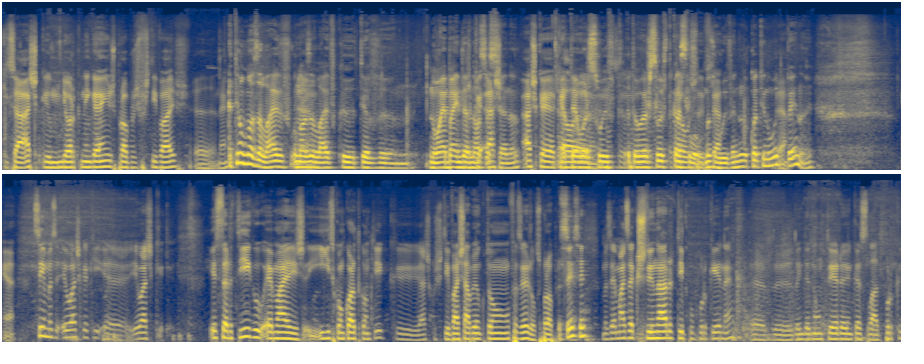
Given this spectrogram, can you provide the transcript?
que acho que melhor que ninguém os próprios festivais. ah, né? Até o Nós Alive, o Nós É. Alive que teve. hum, Não é bem da nossa acho, cena. acho que é aquela. até o Air Swift, não sei, até o Air Swift cancelou, Swift, mas é. o evento continua de É. pé, não é? É. Sim, mas eu acho que aqui. eh, Eu acho que esse artigo é mais. E isso concordo contigo, que acho que os festivais sabem o que estão a fazer, eles próprios. Sim, sim. Mas é mais a questionar, tipo, o porquê, né? Eh, De, de ainda não terem cancelado. Porque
